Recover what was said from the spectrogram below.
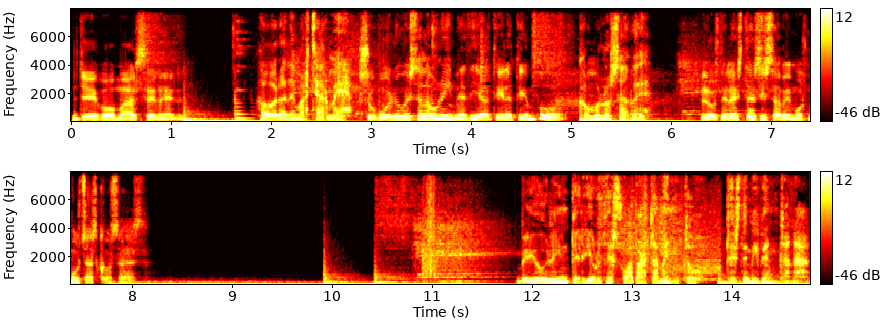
Llevo más en él. Hora de marcharme. Su vuelo es a la una y media. ¿Tiene tiempo? ¿Cómo lo sabe? Los de la Stasi sabemos muchas cosas. Veo el interior de su apartamento desde mi ventana.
